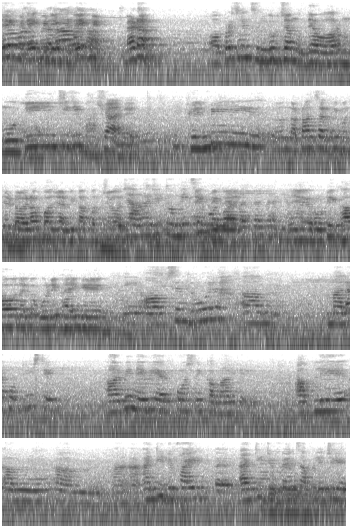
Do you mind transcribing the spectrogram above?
एक मिनिट एक मिनिट एक मिनिट एक मिनिट मॅडम ऑपरेशन सिंदूरच्या मुद्द्यावर मोदींची जी भाषा आहे फिल्मी नटांसारखी म्हणजे डायलॉग बाजू अमिताभ बच्चन हे रोटी खाओ नाही तो गोली खाएंगे. सिंदूर अम, मला कोणतीही स्टेट आर्मी नेव्ही एअरफोर्सने कमाल केली. आपले अँटी डिफाईड अँटी डिफेन्स आपले जे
